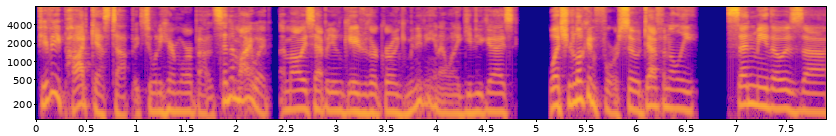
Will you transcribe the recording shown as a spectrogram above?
If you have any podcast topics you want to hear more about, send them my way. I'm always happy to engage with our growing community, and I want to give you guys what you're looking for. So definitely send me those uh,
